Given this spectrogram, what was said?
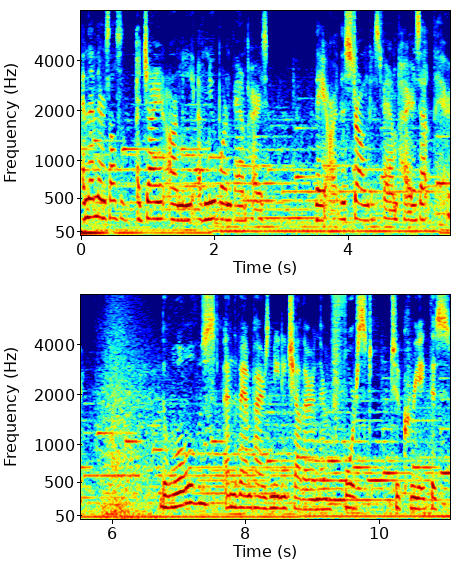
And then there's also a giant army of newborn vampires. They are the strongest vampires out there. The wolves and the vampires need each other, and they're forced to create this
